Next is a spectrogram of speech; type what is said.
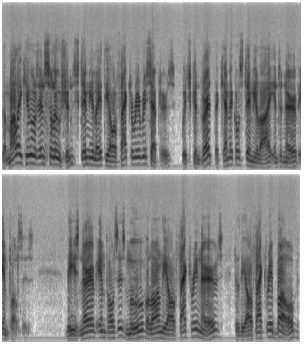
The molecules in solution stimulate the olfactory receptors, which convert the chemical stimuli into nerve impulses. These nerve impulses move along the olfactory nerves to the olfactory bulb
